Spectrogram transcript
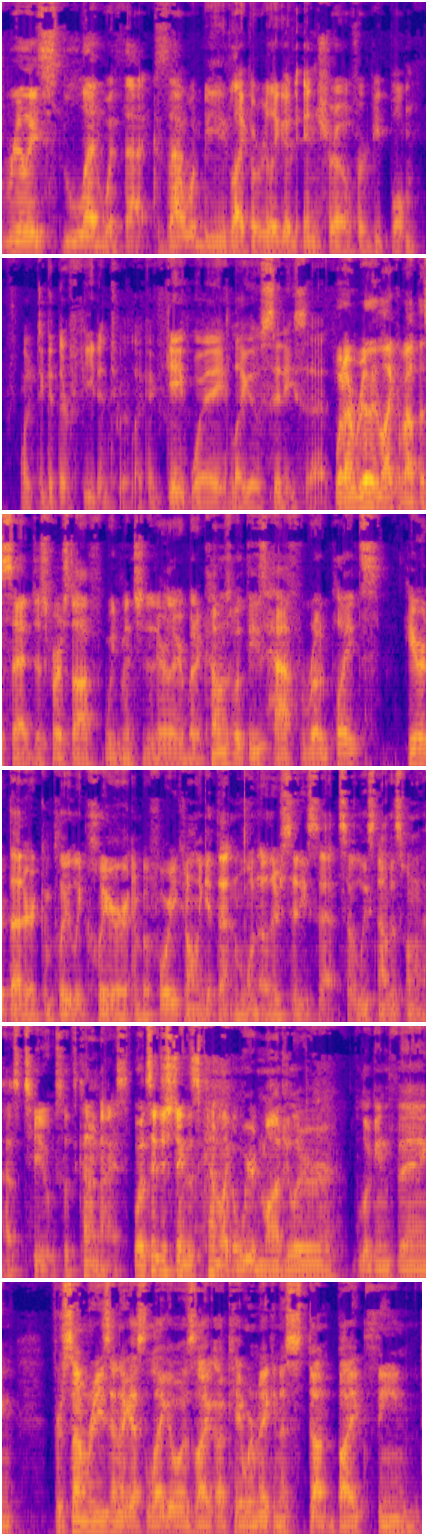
really led with that because that would be like a really good intro for people like to get their feet into it, like a gateway Lego City set. What I really like about the set, just first off, we mentioned it earlier, but it comes with these half road plates here that are completely clear and before you could only get that in one other city set. So at least now this one has two so it's kind of nice. What's interesting this is kind of like a weird modular looking thing. For some reason i guess lego was like okay we're making a stunt bike themed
